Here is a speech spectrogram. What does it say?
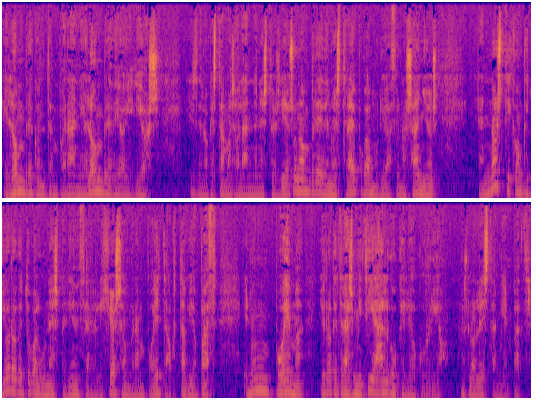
El hombre contemporáneo, el hombre de hoy, Dios, es de lo que estamos hablando en estos días. Un hombre de nuestra época murió hace unos años, era agnóstico, aunque yo creo que tuvo alguna experiencia religiosa, un gran poeta, Octavio Paz, en un poema yo creo que transmitía algo que le ocurrió. Nos lo lees también, Patri.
